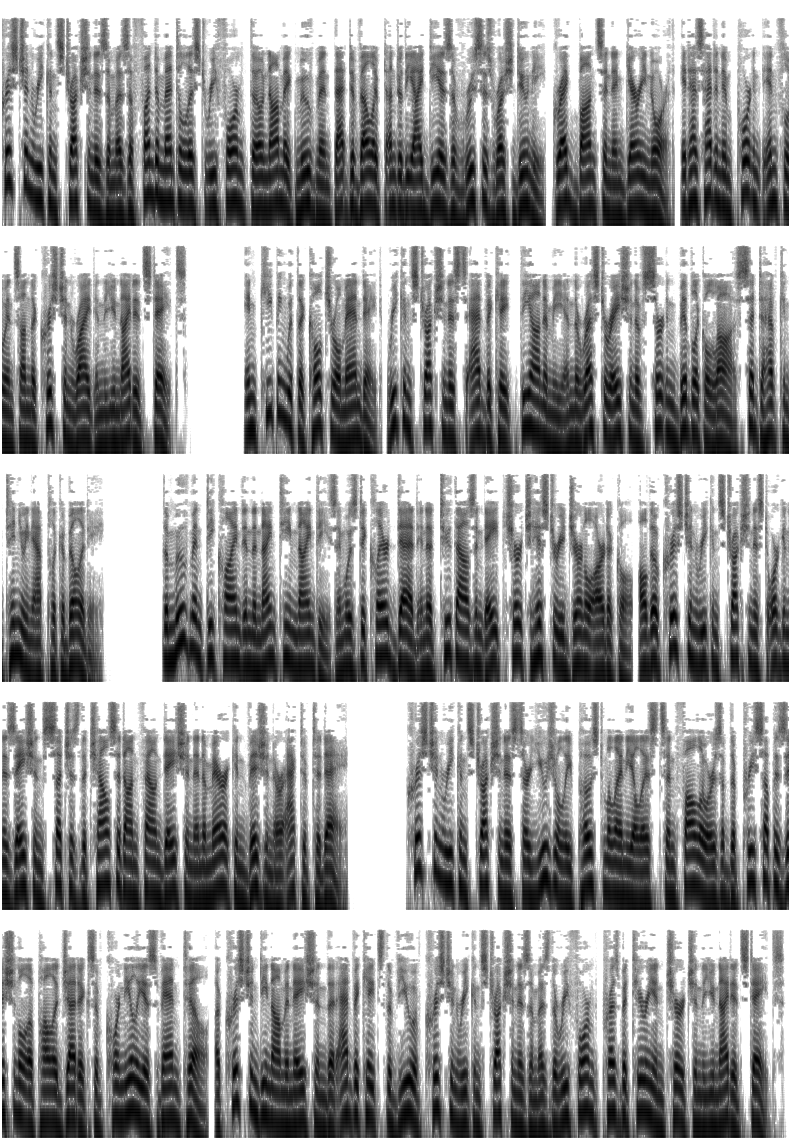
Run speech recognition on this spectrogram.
Christian Reconstructionism is a fundamentalist Reformed theonomic movement that developed under the ideas of Rousas Rushdoony, Greg Bahnsen and Gary North. It has had an important influence on the Christian right in the United States. In keeping with the cultural mandate, Reconstructionists advocate theonomy and the restoration of certain biblical laws said to have continuing applicability. The movement declined in the 1990s and was declared dead in a 2008 Church History Journal article, although Christian Reconstructionist organizations such as the Chalcedon Foundation and American Vision are active today. Christian Reconstructionists are usually postmillennialists and followers of the presuppositional apologetics of Cornelius Van Til, a Christian denomination that advocates the view of Christian Reconstructionism as the Reformed Presbyterian Church in the United States.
